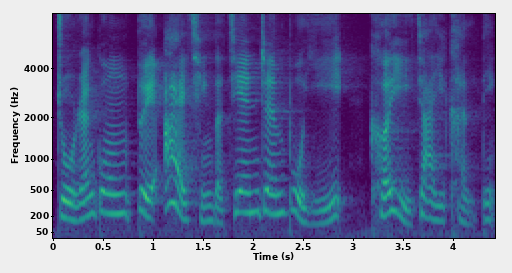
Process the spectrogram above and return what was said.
主人公对爱情的坚贞不移可以加以肯定，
